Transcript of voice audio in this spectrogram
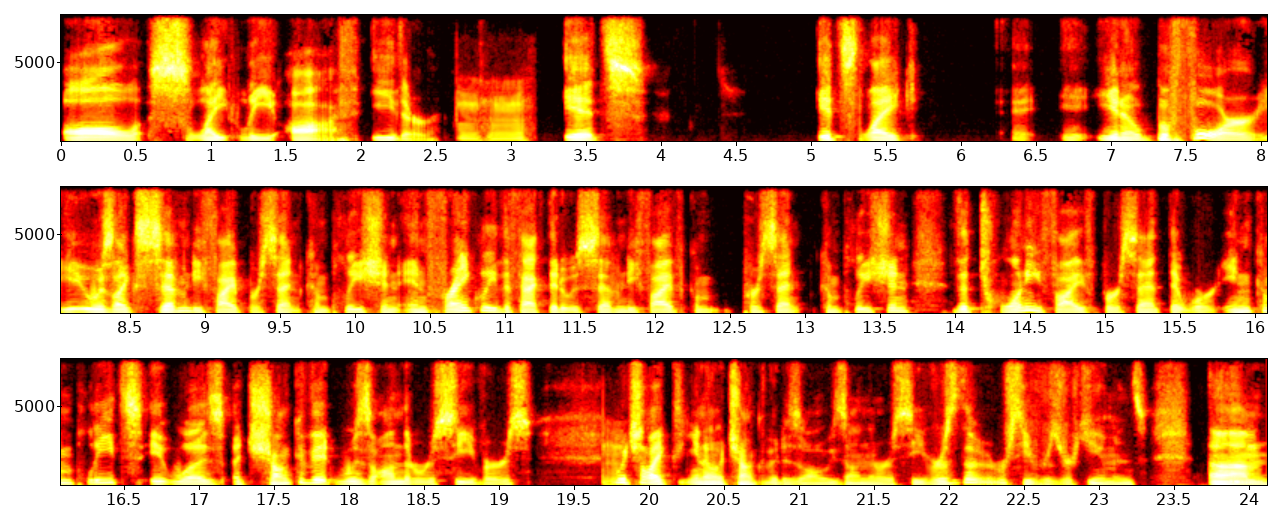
all slightly off either. Mhm. it's it's like you know, before it was like 75% completion. And frankly, the fact that it was 75% completion, the 25% that were incompletes, it was a chunk of it was on the receivers, mm-hmm. which, like, you know, a chunk of it is always on the receivers. The receivers are humans. Mm-hmm. Um, mm-hmm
